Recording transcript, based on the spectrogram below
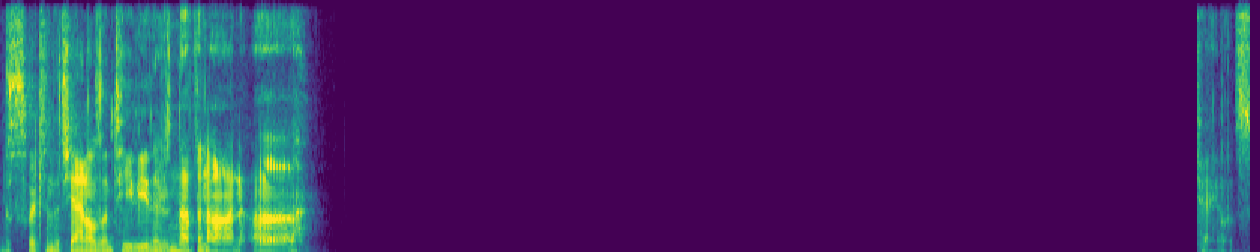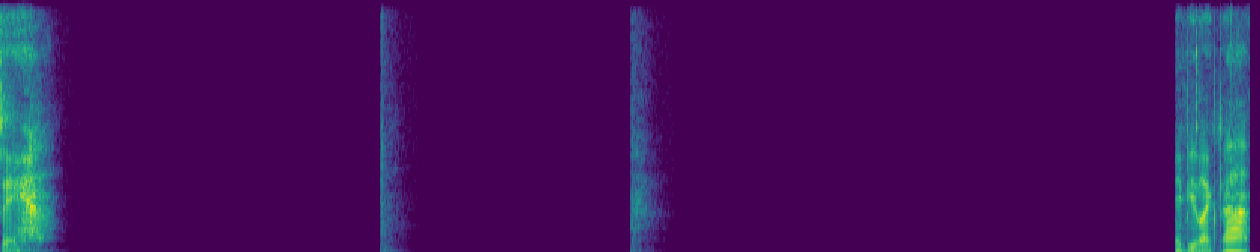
the switching the channels on TV. There's nothing on. Ugh. Okay, let's see. Maybe like that.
